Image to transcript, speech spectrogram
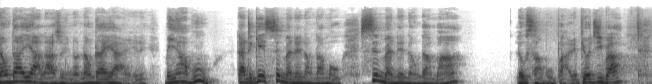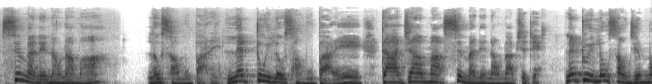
နောင်တရလားဆိုရင်တော့နောင်တရတယ်တဲ့မရဘူးဒါတကယ်စစ်မှန်တဲ့နောင်တမဟုတ်စစ်မှန်တဲ့နောင်တမှာ လှုပ်ဆောင်မှုပါတယ်ပြောကြည့်ပါစစ်မှန်တဲ့နောင်တမှာလှုပ်ဆောင်မှုပါတယ်လက်တွေ့လှုပ်ဆောင်မှုပါတယ်ဒါကြမှစစ်မှန်တဲ့နောင်တဖြစ်တယ်လက်တွေ့လှုပ်ဆောင်ခြင်းမ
